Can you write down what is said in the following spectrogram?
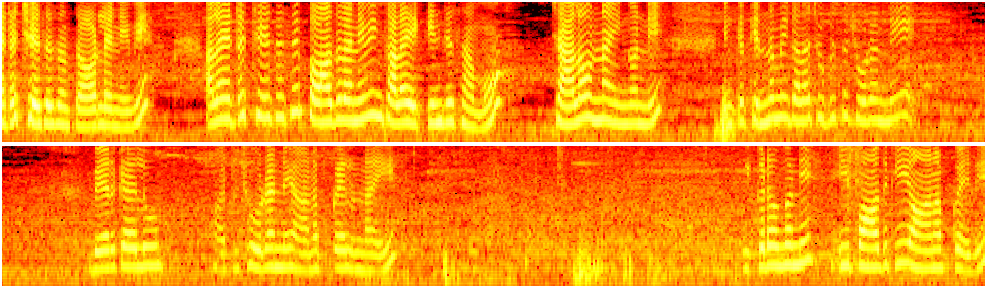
అటాచ్ చేసేసాం తాళ్ళు అనేవి. అలా అటాచ్ చేసేసి పాదులు అనేవి ఇంకా అలా ఎక్కించేసాము. చాలా ఉన్నాయి ఇంకోండి ఇంకా కింద మీకు అలా చూపిస్తే చూడండి. బీరకాయలు అటు చూడండి ఆనపకాయలు ఉన్నాయి. ఇక్కడ ఒకండి ఈ పాదుకి ఆనపకాయ ఇది.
